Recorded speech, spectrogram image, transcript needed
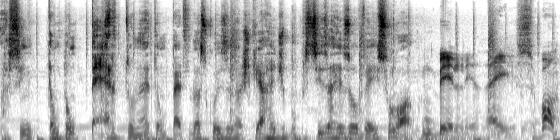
assim, tão, tão perto, né? Tão perto das coisas. Acho que a Red Bull precisa resolver isso logo. Beleza, é isso. Bom,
